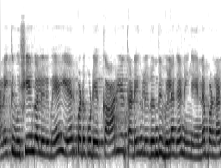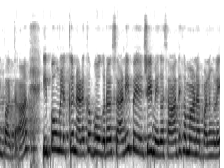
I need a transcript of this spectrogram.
அனைத்து விஷயங்களிலுமே ஏற்படக்கூடிய காரிய தடைகளிலிருந்து விலக நீங்கள் என்ன பண்ணலான்னு பார்த்தா இப்போ உங்களுக்கு நடக்க போகிற சனி பயிற்சி மிக சாதகமான பலன்களை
